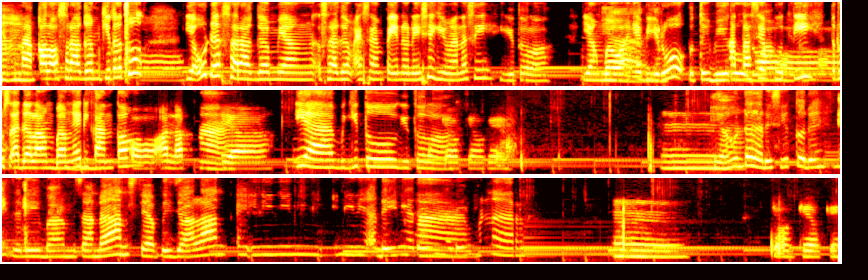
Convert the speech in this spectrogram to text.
Mm-mm. nah kalau seragam kita tuh Oh. ya udah seragam yang seragam SMP Indonesia gimana sih gitu loh yang Iya, bawahnya yang biru putih biru atasnya doang putih Oh. terus ada lambangnya di Mm. kantong Oh, anak nah ya. iya begitu gitu Oke, loh oke, oke. Hmm. ya udah dari situ deh jadi bahan bercandaan setiap di jalan eh ini ini ini ini ini, ini ada ini ada ini nah ada ini bener Hmm. Oke, oke, oke.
